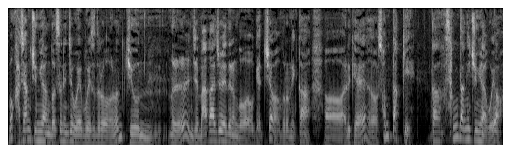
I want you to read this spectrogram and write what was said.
뭐 가장 중요한 것은 이제 외부에서 들어오는 균을 이제 막아줘야 되는 거겠죠. 그러니까 어 이렇게 어, 손 닦기. 가 상당히 중요하고요.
